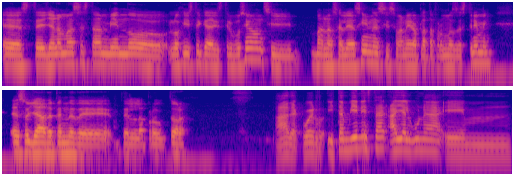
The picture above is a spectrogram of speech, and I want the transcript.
Este, ya nada más están viendo logística de distribución, si van a salir a cines, si se van a ir a plataformas de streaming. Eso ya depende de, la productora. Ah, de acuerdo. Y también está, ¿hay alguna em,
